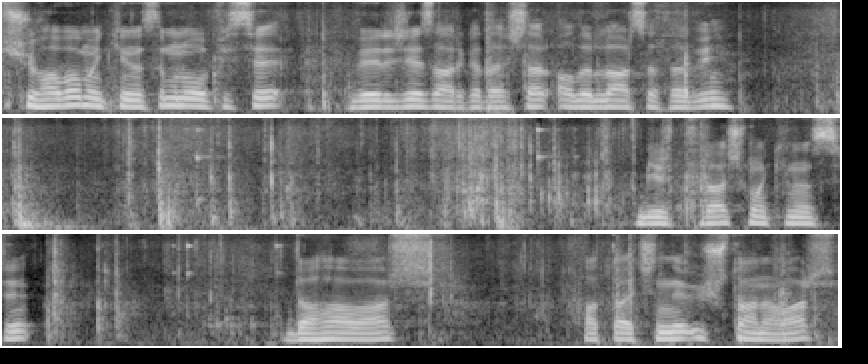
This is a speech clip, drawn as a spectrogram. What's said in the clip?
Şu hava makinesini bunu ofise vereceğiz arkadaşlar. Alırlarsa tabii. Bir tıraş makinesi daha var. Hatta içinde 3 tane var.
